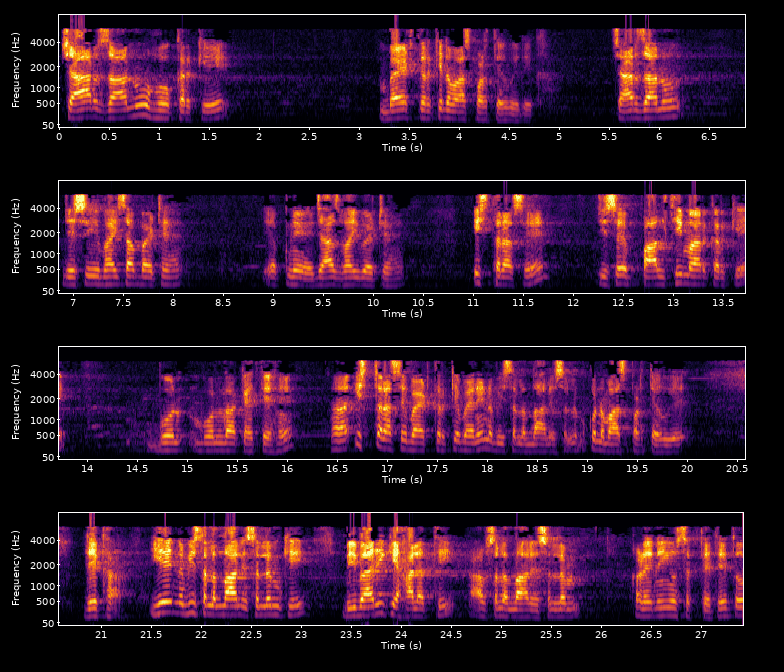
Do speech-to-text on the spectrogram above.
چار زانو ہو کر کے بیٹھ کر کے نماز پڑھتے ہوئے دیکھا۔ چار زانو، جیسے بھائی صاحب بیٹھے ہیں اپنے اعجاز بھائی بیٹھے ہیں، اس طرح سے جسے پالتھی مار کر کے بول بولنا کہتے ہیں۔ ہاں اس طرح سے بیٹھ کر کے میں نے نبی صلی اللہ علیہ وسلم کو نماز پڑھتے ہوئے دیکھا۔ یہ نبی صلی اللہ علیہ وسلم کی بیماری کی حالت تھی۔ آپ صلی اللہ علیہ وسلم کھڑے نہیں ہو سکتے تھے تو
